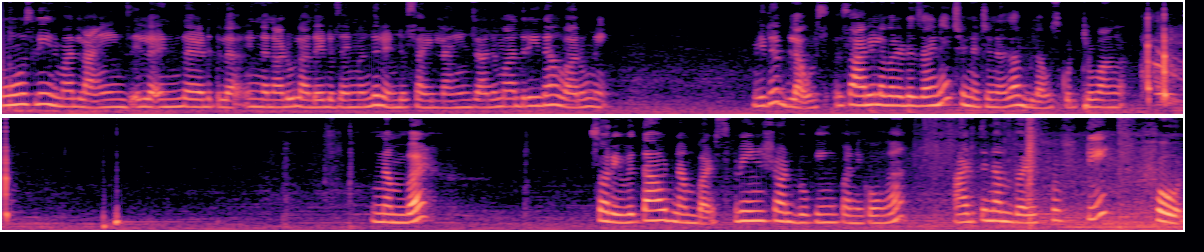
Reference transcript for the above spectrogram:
மோஸ்ட்லி இந்த மாதிரி லைன்ஸ் இல்ல இந்த இடத்துல இந்த நடுவில் அதே டிசைன் வந்து ரெண்டு சைடு லைன்ஸ் அது மாதிரி தான் வருமே. இது பிளவுஸ் சாரியில வர டிசைனே சின்ன சின்னதா பிளவுஸ் கொடுத்துருவாங்க. Number sari without number screenshot booking பண்ணிக்கோங்க. அடுத்த நம்பர் ஃபிஃப்டி ஃபோர்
